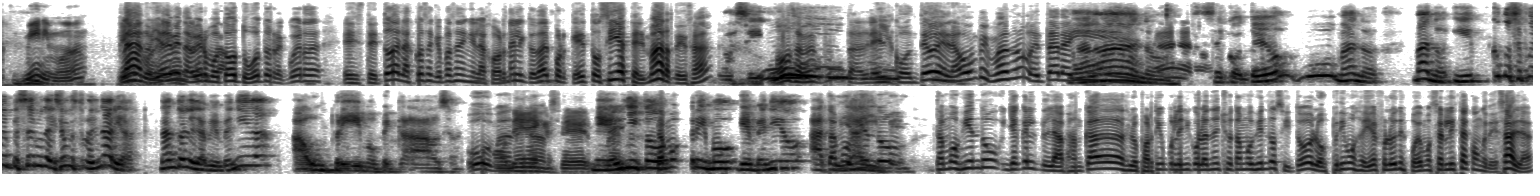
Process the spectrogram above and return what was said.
Mínimo, ¿eh? Claro, Mínimo, ya deben haber votado tu voto, recuerda, este, todas las cosas que pasan en la jornada electoral, porque esto sigue hasta el martes, ¿ah? Así. Vamos a ver, puta, el conteo de la OMP, mano, va a estar ahí. Mano, Claro. ese conteo, uh, mano, mano, ¿y cómo se puede empezar una edición extraordinaria? Dándole la bienvenida a un primo, pecausa. Uh, mano, ser. Miguelito, Estamos- primo, bienvenido a tu Estamos yaipe. viendo, estamos viendo, ya que las bancadas, los partidos políticos lo han hecho, estamos viendo si todos los primos de ayer fue lunes podemos ser lista congresala.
